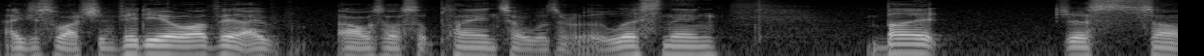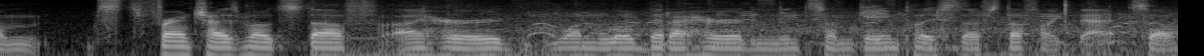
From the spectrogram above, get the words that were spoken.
I just watched a video of it. I I was also playing, so I wasn't really listening. But just some franchise mode stuff I heard, one little bit I heard, and then some gameplay stuff, stuff like that. So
